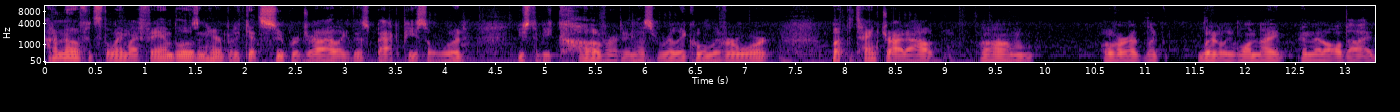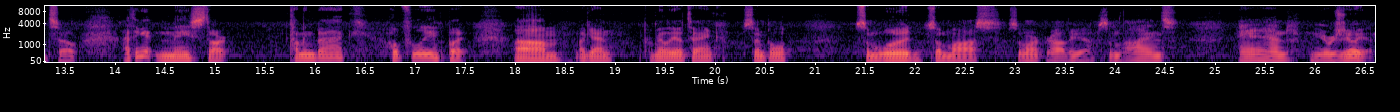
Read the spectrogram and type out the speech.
I don't know if it's the way my fan blows in here, but it gets super dry. Like this back piece of wood used to be covered in this really cool liverwort, but the tank dried out um, over like literally one night and that all died. So I think it may start coming back, hopefully. But um, again, Pumilio tank, simple. Some wood, some moss, some Marcgravia, some vines, and Neoregelia.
